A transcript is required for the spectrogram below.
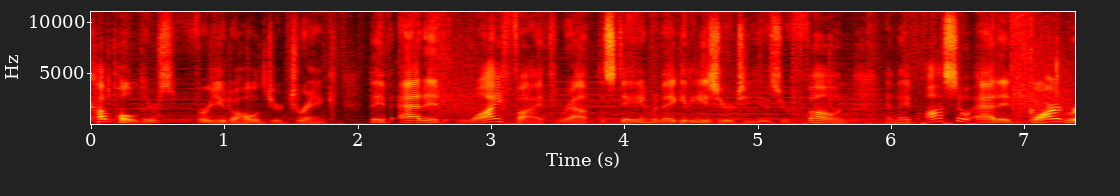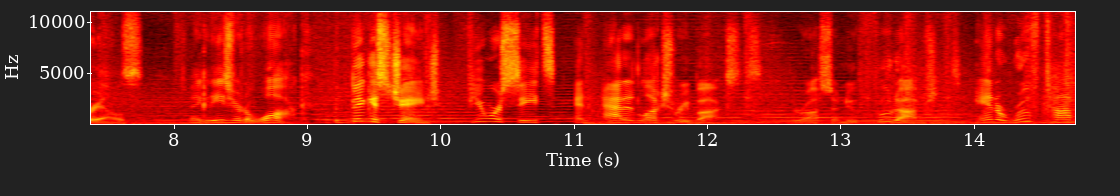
cup holders for you to hold your drink. They've added Wi Fi throughout the stadium to make it easier to use your phone. And they've also added guardrails to make it easier to walk. The biggest change fewer seats and added luxury boxes. There are also new food options and a rooftop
